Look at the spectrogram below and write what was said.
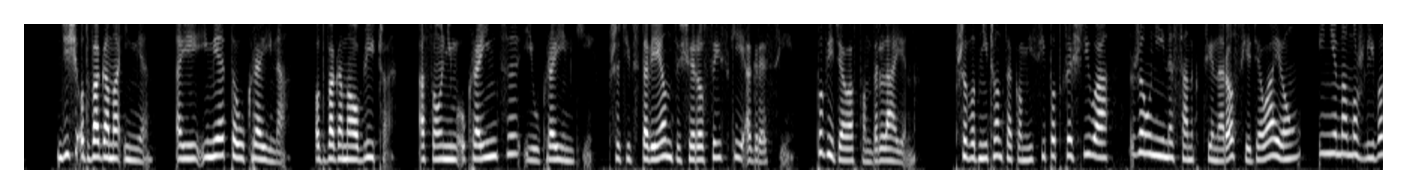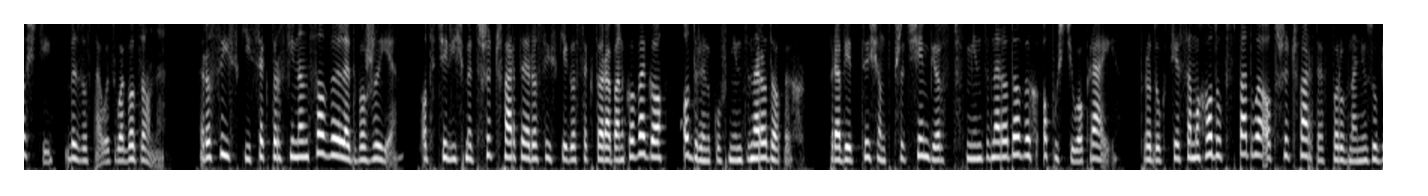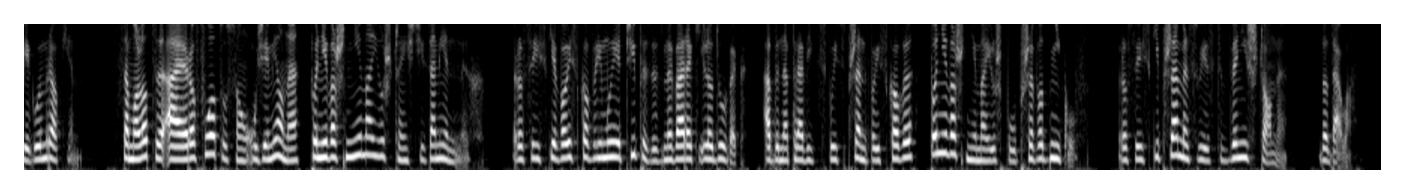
Dziś odwaga ma imię, a jej imię to Ukraina. Odwaga ma oblicze, a są nim Ukraińcy i Ukrainki, przeciwstawiający się rosyjskiej agresji, powiedziała von der Leyen. Przewodnicząca komisji podkreśliła, że unijne sankcje na Rosję działają i nie ma możliwości, by zostały złagodzone. Rosyjski sektor finansowy ledwo żyje. Odcięliśmy 3 czwarte rosyjskiego sektora bankowego od rynków międzynarodowych. Prawie tysiąc przedsiębiorstw międzynarodowych opuściło kraj. Produkcja samochodów spadła o 3 czwarte w porównaniu z ubiegłym rokiem. Samoloty aeroflotu są uziemione, ponieważ nie ma już części zamiennych. Rosyjskie wojsko wyjmuje chipy ze zmywarek i lodówek, aby naprawić swój sprzęt wojskowy, ponieważ nie ma już półprzewodników. Rosyjski przemysł jest wyniszczony, dodała.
